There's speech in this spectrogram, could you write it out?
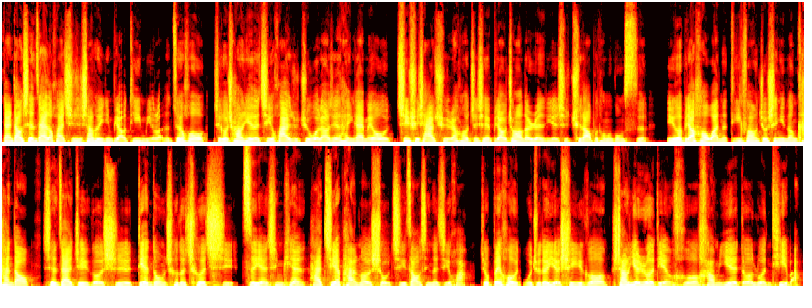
但到现在的话，其实相对已经比较低迷了。最后这个创业的计划，就据我了解，它应该没有继续下去。然后这些比较重要的人也是去到不同的公司。一个比较好玩的地方就是你能看到，现在这个是电动车的车企自研芯片，它接盘了手机造芯的计划，就背后我觉得也是一个商业热点和行业的轮替吧。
